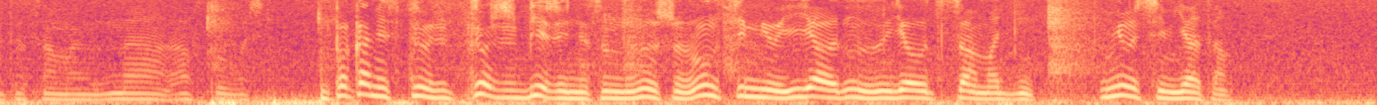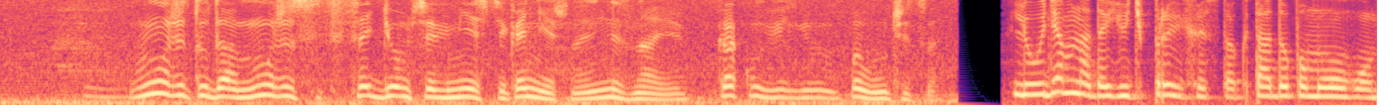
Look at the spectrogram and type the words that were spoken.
это самое на автобусе. Пока мне тоже, тоже беженец, он, ну что, он с семьей, и я, ну, я вот сам один. У него семья там. Может туда, может с- сойдемся вместе, конечно, я не знаю, как у- получится. Людям надають прихисток та допомогу.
